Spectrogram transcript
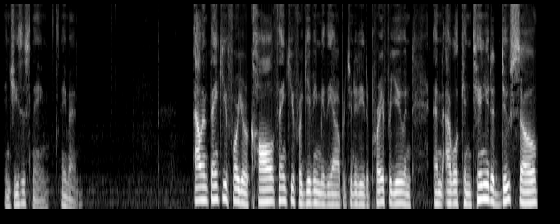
In Jesus' name, amen. Alan, thank you for your call. Thank you for giving me the opportunity to pray for you, and, and I will continue to do so.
